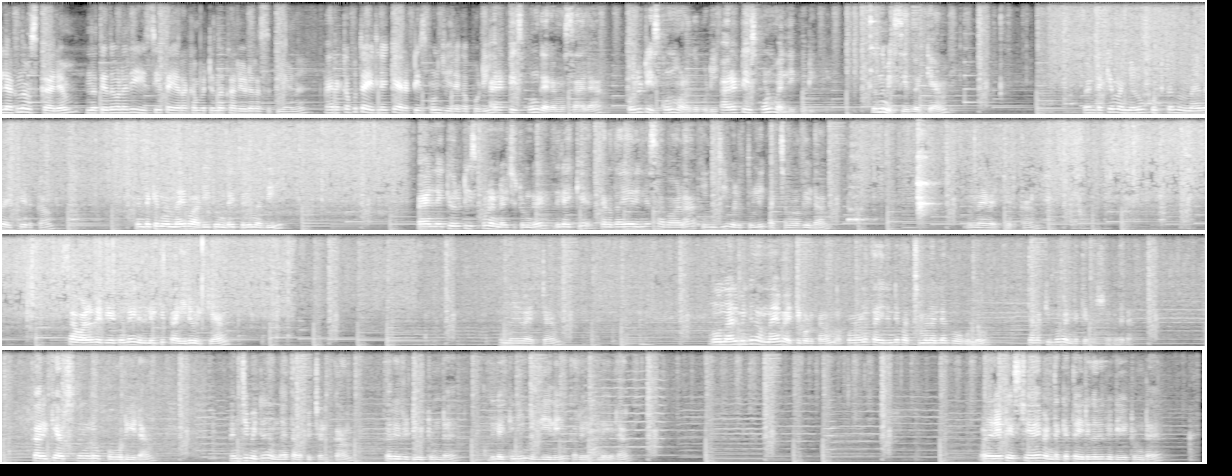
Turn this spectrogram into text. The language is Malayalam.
എല്ലാവർക്കും നമസ്കാരം. ഇന്നത്തേത് വളരെ ഈസി തയ്യാറാക്കാൻ പറ്റുന്ന കറിയുടെ റെസിപ്പിയാണ്. അരക്കപ്പ് തൈരിലേക്ക് അര ടീസ്പൂൺ ജീരകപ്പൊടി അര ടീസ്പൂൺ ഗരം മസാല ഒരു ടീസ്പൂൺ മുളക് പൊടി അര ടീസ്പൂൺ മല്ലിപ്പൊടി. ഇതൊന്ന് മിക്സ് ചെയ്ത് വെക്കാം. വെണ്ടയ്ക്ക് മഞ്ഞളും ഉപ്പിട്ട് നന്നായി വഴറ്റിയെടുക്കാം. വെണ്ടയ്ക്ക് നന്നായി വാടിയിട്ടുണ്ട് ഇത്രയും മതി. പാനിലേക്ക് ഒരു ടീസ്പൂൺ എണ്ണ വെച്ചിട്ടുണ്ട് ഇതിലേക്ക് ചെറുതായി അരിഞ്ഞ സവാള ഇഞ്ചി വെളുത്തുള്ളി പച്ചമുളക് ഇടാം. നന്നായി വഴറ്റിയെടുക്കാം. സവാള റെഡി ആയിട്ടുണ്ട് ഇനി ഇതിലേക്ക് തൈര് ഒഴിക്കാം. നന്നായി വഴറ്റാം. മൂന്നാൽ മിനിറ്റ് നന്നായി വഴറ്റി കൊടുക്കണം. അപ്പോഴാണ് തൈരിന്റെ പച്ചമണെല്ലാം പോകുള്ളൂ തിളയ്ക്കുമ്പോൾ വെണ്ടയ്ക്ക പ്രശ്നം വരാം കറിക്ക് ആവശ്യത്തിനുള്ള ഉപ്പ് കൂടിയിടാം അഞ്ച് മിനിറ്റ് നന്നായി തിളപ്പിച്ചെടുക്കാം. കറി റെഡിയായിട്ടുണ്ട് ഇതിലേക്ക് ഇനി മല്ലിയിലയും കറിവേപ്പിലയും ഇടാം. വളരെ ടേസ്റ്റിയായ വെണ്ടയ്ക്ക തൈര് കറി റെഡി ആയിട്ടുണ്ട്.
